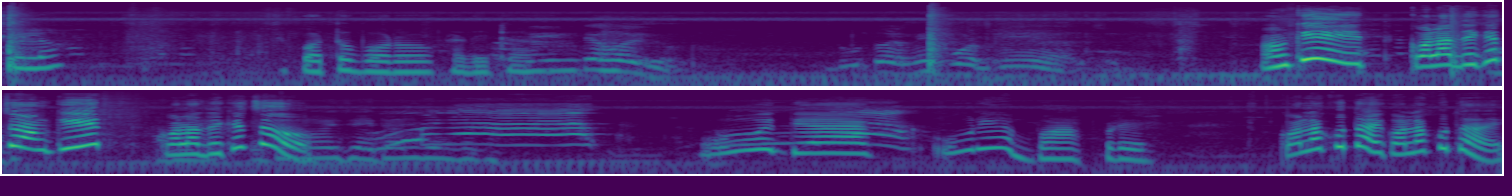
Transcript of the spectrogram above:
ছিল। কত বড় খাদিটা অঙ্কিত কলা দেখেছ অঙ্কিত? কলা দেখেছ? ওই দেখ ওরে বাপরে। কলা কোথায় কলা কোথায়?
